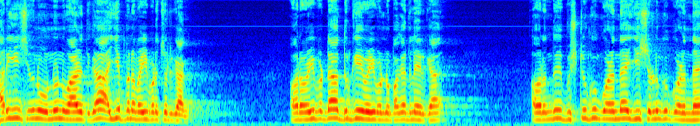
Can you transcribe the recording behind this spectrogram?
ஹரியும் சிவனும் ஒன்று வாழறதுக்காக ஐயப்பனை வழிபட சொல்லியிருக்காங்க அவரை வழிபட்டால் துர்கையை வழிபடணும் பக்கத்தில் இருக்கா. அவர் வந்து விஷ்ணுக்கும் குழந்தை ஈஸ்வரனுக்கும் குழந்தை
